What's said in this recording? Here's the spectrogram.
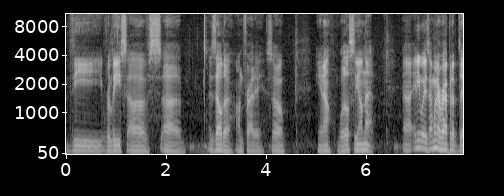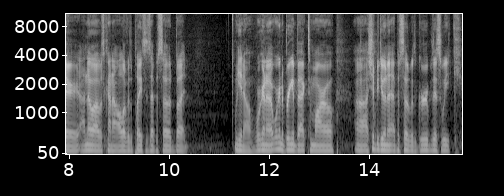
the release of uh, Zelda on Friday. So, you know, we'll see on that. Uh, anyways, I'm gonna wrap it up there. I know I was kind of all over the place this episode, but you know, we're gonna we're gonna bring it back tomorrow. Uh, I should be doing an episode with Groove this week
